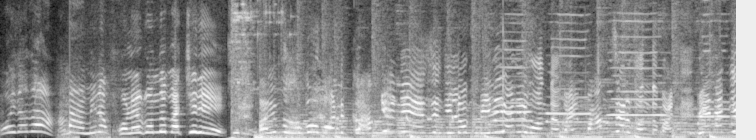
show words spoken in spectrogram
ওই দাদা আমি- আমি না ফলের গন্ধ পাচ্ছি রে। আরে ভগবান কাকে নিয়ে এসেছিল বিরিয়ানির গন্ধ পাই মাংসের গন্ধ পাই এ নাকি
